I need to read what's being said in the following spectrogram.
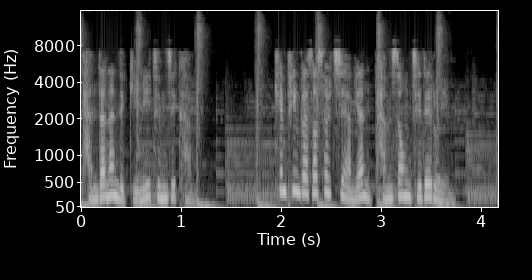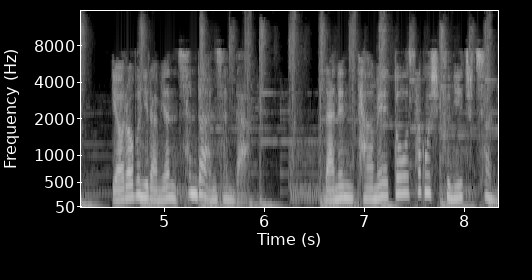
단단한 느낌이 듬직함. 캠핑 가서 설치하면 감성 제대로임. 여러분이라면 산다 안 산다. 나는 다음에 또 사고 싶으니 추천.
